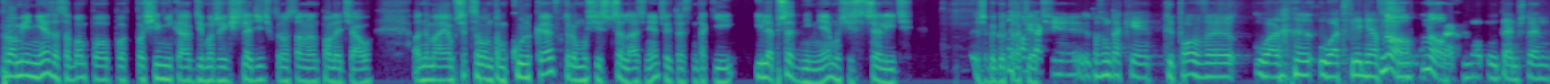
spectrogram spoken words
promień, nie, za sobą po, po, po silnikach, gdzie możesz ich śledzić, w którą stronę on poleciał. One mają przed sobą tą kulkę, w którą musisz strzelać, nie, czyli to jest taki, ile przed nim, nie, musisz strzelić żeby go to trafiać. Są takie, to są takie typowe ułatwienia w no, no. lotu, ten, ten,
